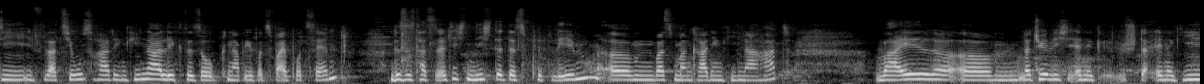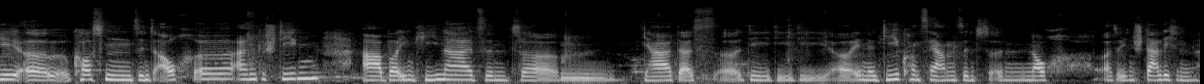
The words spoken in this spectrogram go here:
Die Inflationsrate in China liegt so knapp über zwei Prozent. Das ist tatsächlich nicht das Problem, ähm, was man gerade in China hat, weil ähm, natürlich Energiekosten sind auch äh, angestiegen, aber in China sind ähm, ja das äh, die die die äh, Energiekonzerne sind noch also in staatlichen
